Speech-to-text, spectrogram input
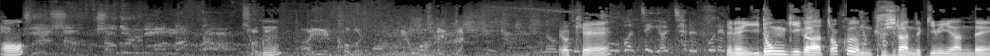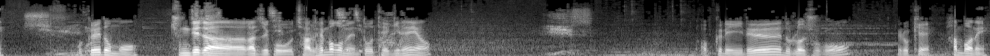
어? 적은 아이의 검을 미워할 것이. 이렇게. 얘는 이동기가 조금 부실한 느낌이긴 한데 뭐 그래도 뭐 중재자 가지고 잘 해먹으면 또 되긴 해요 업그레이드 눌러주고 이렇게 한 번에.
